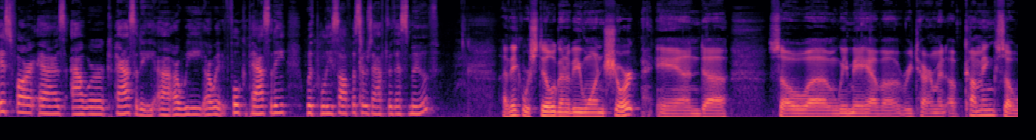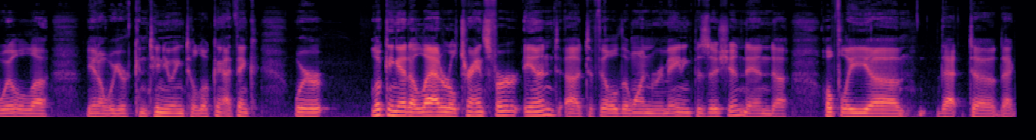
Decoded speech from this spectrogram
as far as our capacity? Uh, are we are we at full capacity with police officers after this move? I think we're still going to be one short, and uh, so uh, we may have a retirement upcoming. So we'll, uh, you know, we're continuing to look. I think we're looking at a lateral transfer end uh, to fill the one remaining position, and uh, hopefully uh, that uh, that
